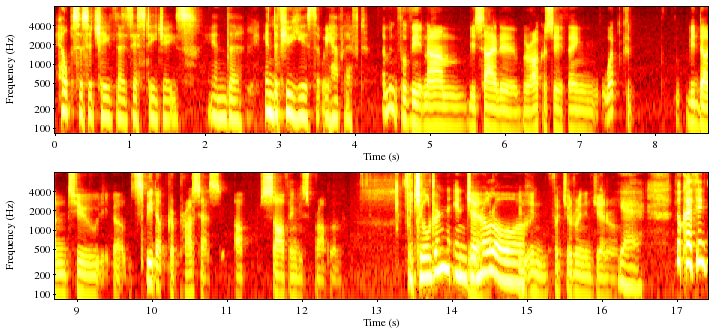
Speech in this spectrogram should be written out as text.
helps us achieve those SDGs in the, in the few years that we have left. I mean, for Vietnam, beside the bureaucracy thing, what could be done to uh, speed up the process of solving this problem? For children in general, Yeah, or in, in, for children in general? Yeah. Look, I think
